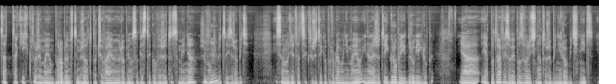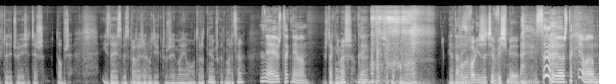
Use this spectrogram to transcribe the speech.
ta, takich, którzy mają problem z tym, że odpoczywają i robią sobie z tego wyrzutu sumienia, że mhm. mogliby coś zrobić. I są ludzie tacy, którzy tego problemu nie mają i należy do tej grubej, drugiej grupy. Ja, ja potrafię sobie pozwolić na to, żeby nie robić nic i wtedy czuję się też dobrze. I zdaję sobie sprawę, że ludzie, którzy mają odwrotnie, na przykład Marcel. Nie, już tak nie mam. Już tak nie masz? Okej, okay. to się pozmieniało. Ja dalej... Pozwoli, że cię wyśmieję. Serio, już tak nie mam.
